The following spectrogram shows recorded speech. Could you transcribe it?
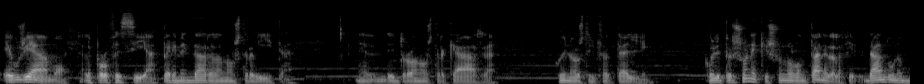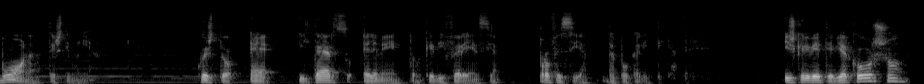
E usiamo la profezia per emendare la nostra vita, nel, dentro la nostra casa, con i nostri fratelli, con le persone che sono lontane dalla fede, dando una buona testimonianza. Questo è il terzo elemento che differenzia profezia da apocalittica. Iscrivetevi al corso,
